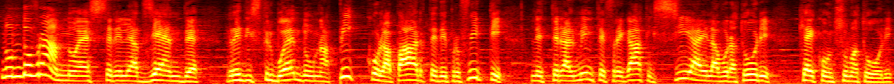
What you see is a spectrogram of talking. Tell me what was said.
non dovranno essere le aziende, redistribuendo una piccola parte dei profitti letteralmente fregati sia ai lavoratori che ai consumatori,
